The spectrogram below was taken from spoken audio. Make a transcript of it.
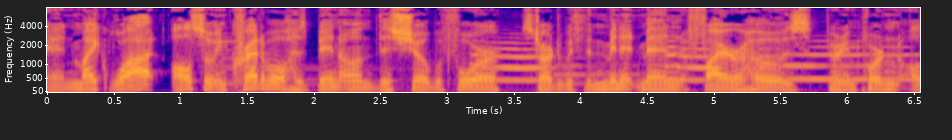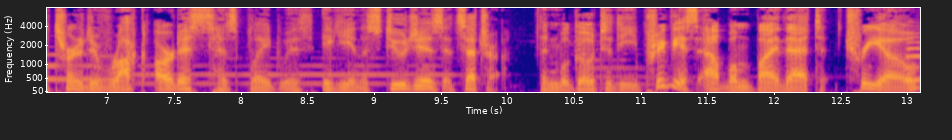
And Mike Watt, also incredible, has been on this show before. Started with the Minutemen, Firehose, very important alternative rock artist, has played with Iggy and the Stooges, etc. Then we'll go to the previous album by that trio,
